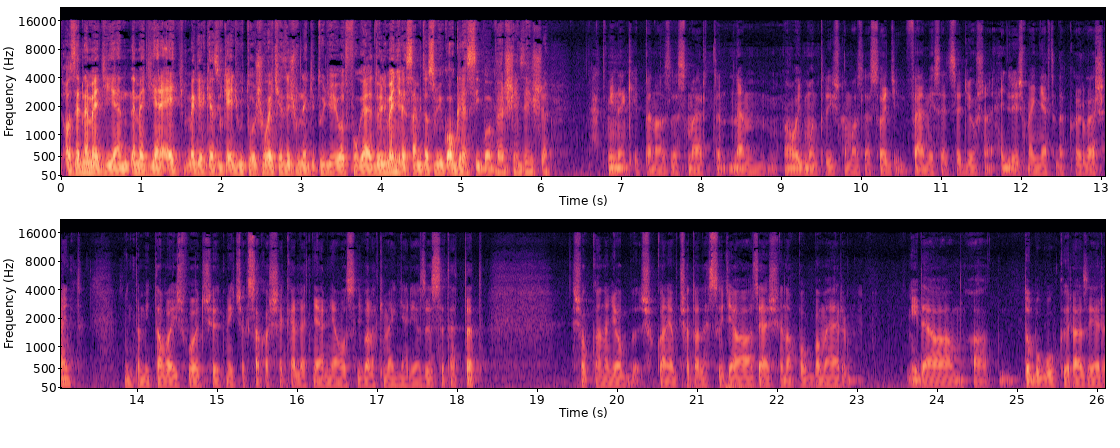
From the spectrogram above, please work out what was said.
azért nem egy ilyen, nem egy ilyen egy, megérkezünk egy utolsó egyhez, és mindenki tudja, hogy ott fog eldőlni. Mennyire számítasz mondjuk agresszívabb versenyzésre? Hát mindenképpen az lesz, mert nem, ahogy mondtad is, nem az lesz, hogy felmész egyszer gyorsan egyre, és megnyerted a körversenyt, mint ami tavaly is volt, sőt, még csak szakasz se kellett nyerni ahhoz, hogy valaki megnyerje az összetettet sokkal nagyobb, sokkal nagyobb csata lesz ugye az első napokban, mert ide a, a dobogókörre azért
